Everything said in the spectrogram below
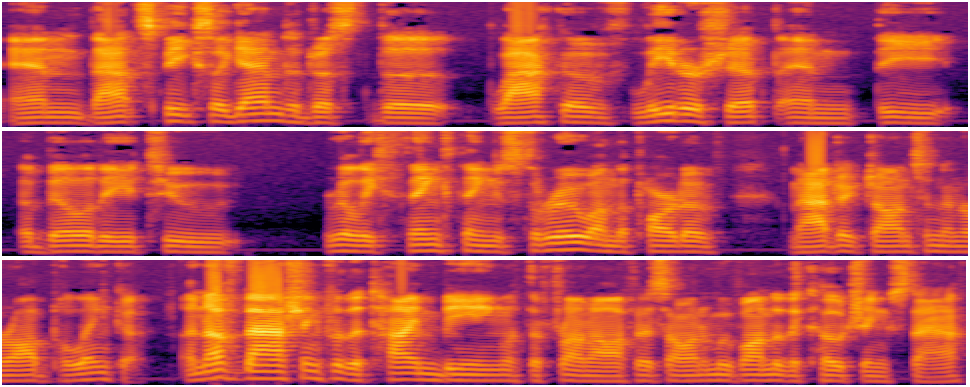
And that speaks again to just the lack of leadership and the ability to really think things through on the part of Magic Johnson and Rob Pelinka. Enough bashing for the time being with the front office. I want to move on to the coaching staff.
